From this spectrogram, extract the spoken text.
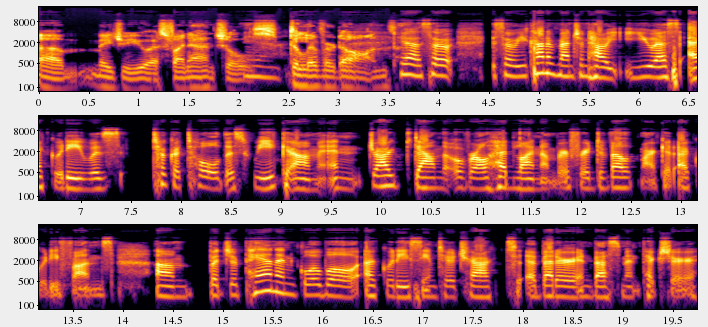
um, major U.S. financials Yeah. delivered on. Yeah, so so you kind of mentioned how U.S. equity was took a toll this week um, and dragged down the overall headline number for developed market equity funds. Um, but Japan and global equity seem to attract a better investment picture.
